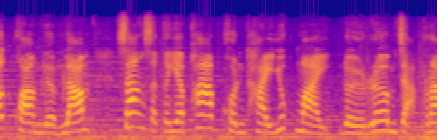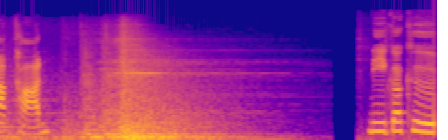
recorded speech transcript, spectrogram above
ลดความเหลื่อมล้ำสร้างศักยภาพคนไทยยุคใหม่ โดยเริ่มจากรากฐาน นี่ก็คือ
